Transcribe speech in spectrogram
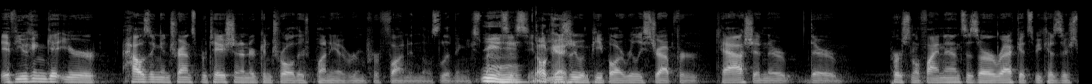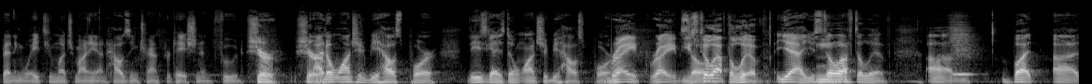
If you can get your housing and transportation under control, there's plenty of room for fun in those living expenses. You know, Mm-hmm. Okay. Usually, when people are really strapped for cash and their their personal finances are a wreck, it's because they're spending way too much money on housing, transportation, and food. Sure, sure. I don't want you to be house poor. These guys don't want you to be house poor. Right, right. You So- still have to live. Yeah, you still have to live. Um, but uh,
